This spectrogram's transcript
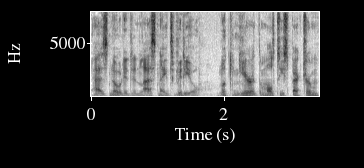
as noted in last night's video. Looking here at the multi-spectrum,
